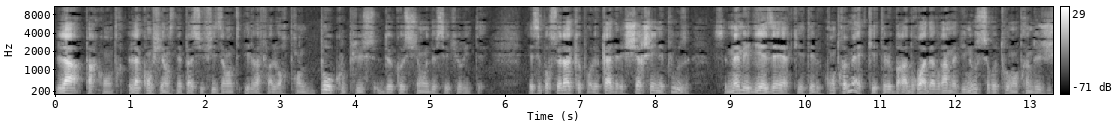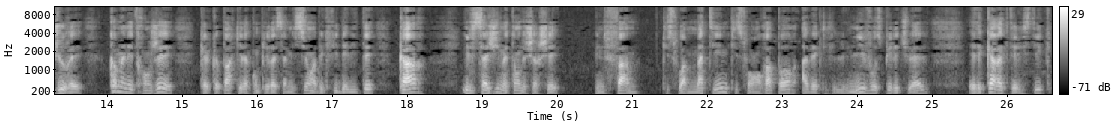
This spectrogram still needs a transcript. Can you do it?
là, par contre, la confiance n'est pas suffisante. Il va falloir prendre beaucoup plus de caution et de sécurité. Et c'est pour cela que pour le cas d'aller chercher une épouse, ce même Eliezer, qui était le contremaître, qui était le bras droit d'Abraham Avinu, se retrouve en train de jurer, comme un étranger, quelque part qu'il accomplirait sa mission avec fidélité, car il s'agit maintenant de chercher une femme qui soit matine, qui soit en rapport avec le niveau spirituel et les caractéristiques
